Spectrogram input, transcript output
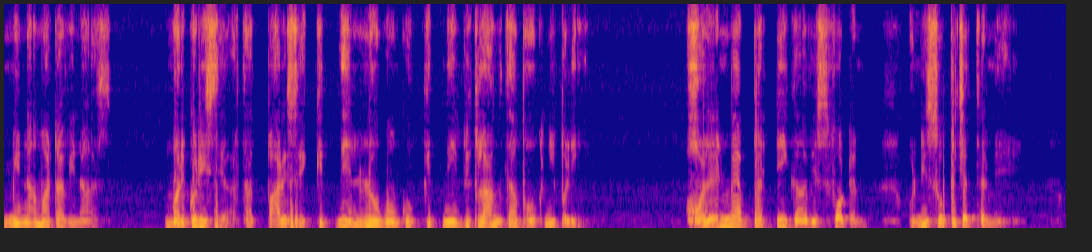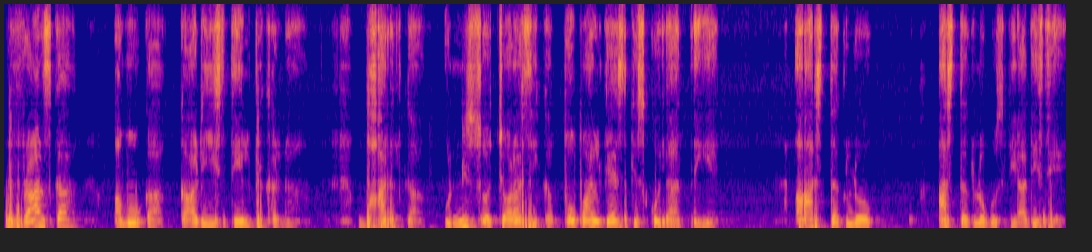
मीना माटा विनाश, मरकुरी से अर्थात पारे से कितने लोगों को कितनी विकलांगता भोगनी पड़ी। हॉलैंड में भट्टी का विस्फोटन 1975 में, फ्रांस का अमो का काड़ीज तेल बिखरना, भारत का उन्नीस का भोपाल गैस किसको याद नहीं है? आज तक लोग, आज तक लोग उस व्याधि से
